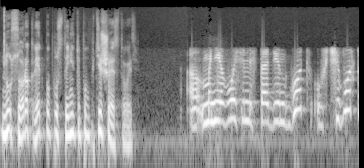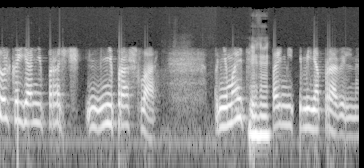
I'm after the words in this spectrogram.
ну, 40 лет по пустыне-то попутешествовать. А, мне 81 год, уж чего только я не, прош... не прошла. Понимаете? Угу. Поймите меня правильно.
